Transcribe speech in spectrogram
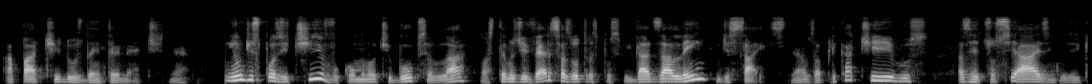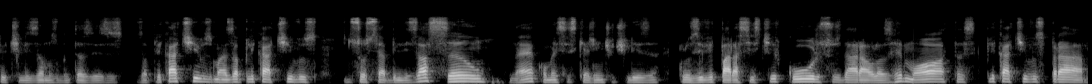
a partir do uso da internet. Né? Em um dispositivo, como notebook, celular, nós temos diversas outras possibilidades além de sites, né? os aplicativos, as redes sociais, inclusive que utilizamos muitas vezes os aplicativos, mas aplicativos de sociabilização, né, como esses que a gente utiliza, inclusive para assistir cursos, dar aulas remotas, aplicativos para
